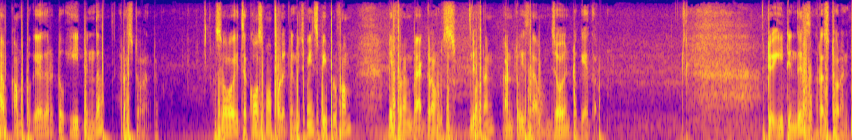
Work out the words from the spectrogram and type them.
have come together to eat in the restaurant. So it's a cosmopolitan, which means people from different backgrounds, different countries have joined together to eat in this restaurant.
